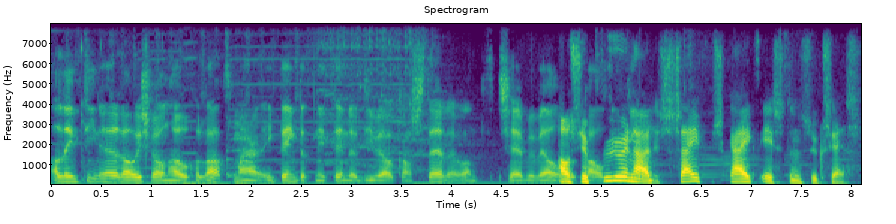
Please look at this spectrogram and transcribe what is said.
Alleen 10 euro is wel een hoge lat. Maar ik denk dat Nintendo die wel kan stellen. Want ze hebben wel. Als je puur naar de cijfers kijkt, is het een succes.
